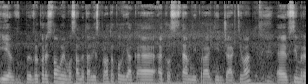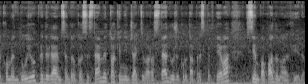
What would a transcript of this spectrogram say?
І використовуємо саме Talis Protocol як е, екосистемний проект. Е, Всім рекомендую. Придивляємося до екосистеми. Токен інжектіва росте, дуже крута перспектива. Всім папа, нових відео.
